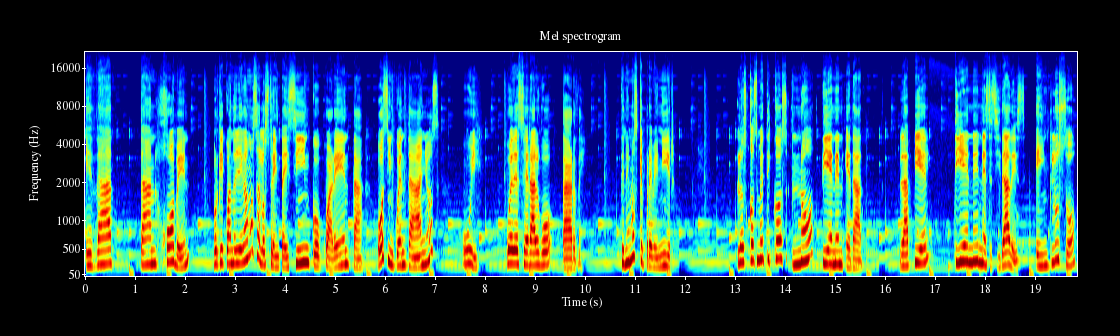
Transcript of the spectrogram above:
edad tan joven, porque cuando llegamos a los 35, 40 o 50 años, uy, puede ser algo tarde. Tenemos que prevenir. Los cosméticos no tienen edad. La piel tiene necesidades e incluso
